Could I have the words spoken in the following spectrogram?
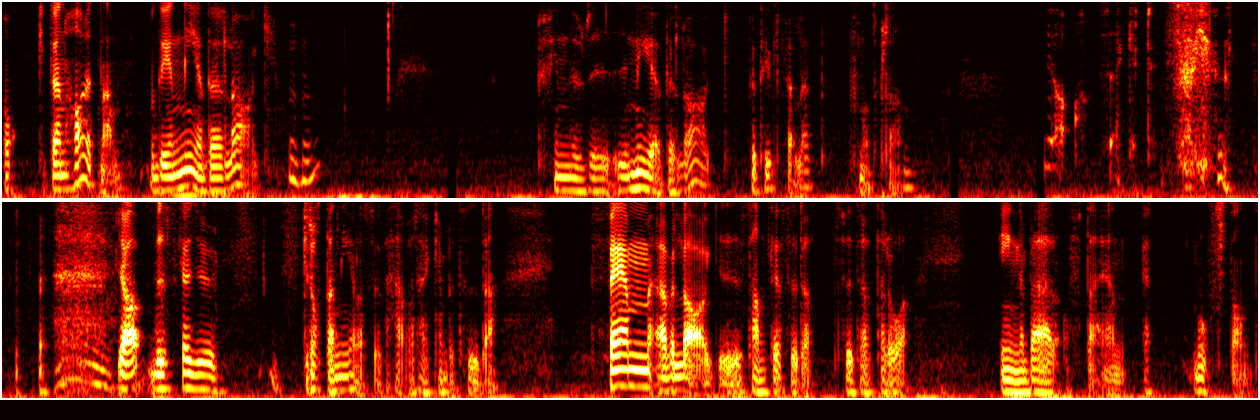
Och den har ett namn och det är nederlag. mhm. Befinner du dig i nederlag för tillfället på något plan? Ja, säkert. Säkert. Ja, vi ska ju grotta ner oss i det här, vad det här kan betyda. Fem överlag i samtliga sviter av tarot innebär ofta en, ett motstånd.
